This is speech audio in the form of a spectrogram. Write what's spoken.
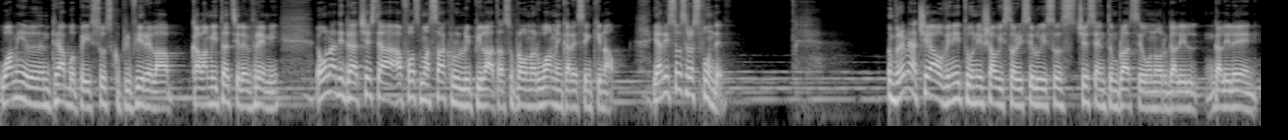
oamenii îl întreabă pe Isus cu privire la calamitățile vremii. Una dintre acestea a fost masacrul lui Pilat asupra unor oameni care se închinau. Iar Isus răspunde, în vremea aceea au venit unii și au istorisit lui Isus ce se întâmplase unor galil- galileeni,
